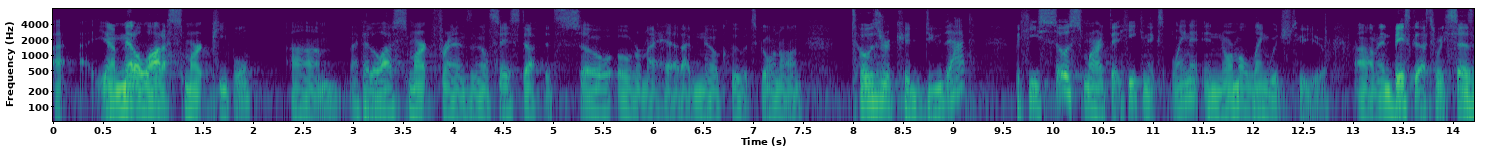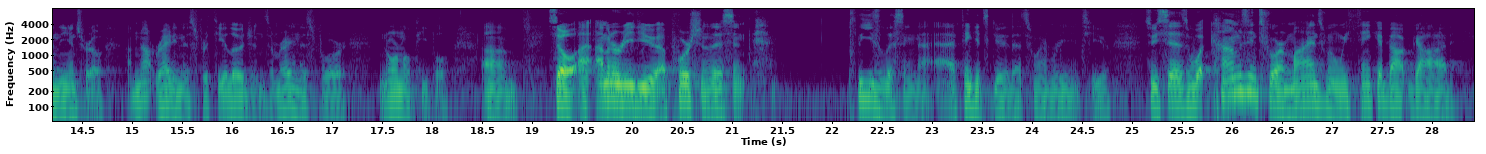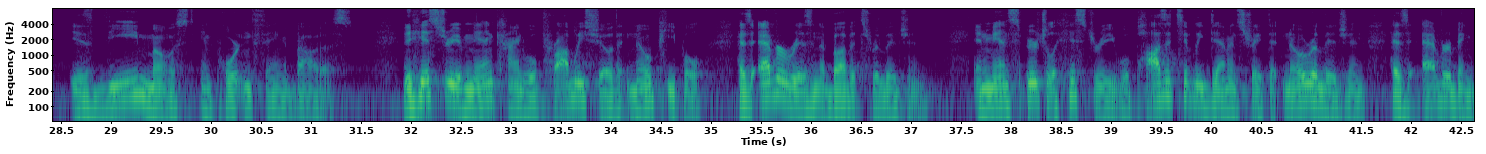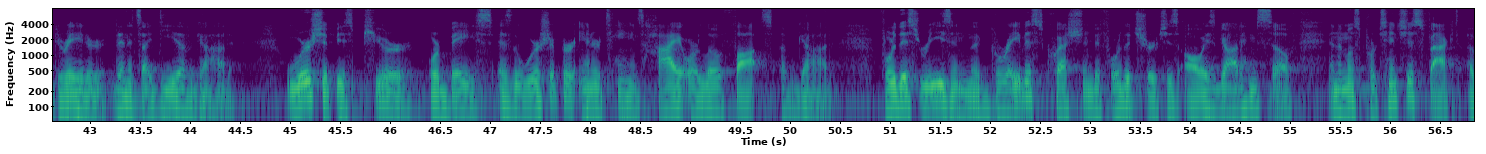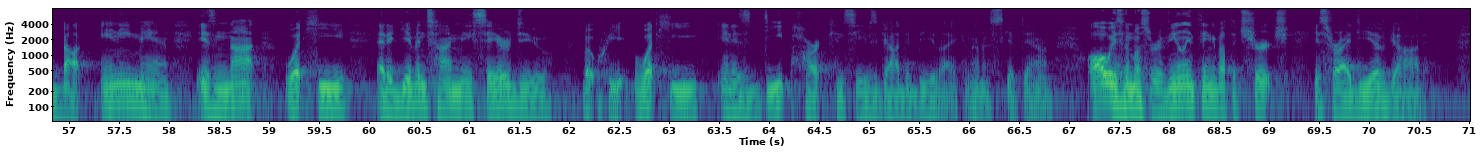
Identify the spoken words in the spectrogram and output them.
I, you know, met a lot of smart people. Um, I've had a lot of smart friends, and they'll say stuff that's so over my head. I have no clue what's going on. Tozer could do that, but he's so smart that he can explain it in normal language to you. Um, and basically, that's what he says in the intro. I'm not writing this for theologians, I'm writing this for normal people. Um, so I, am going to read you a portion of this, and please listen. I think it's good. That's why I'm reading it to you. So he says, What comes into our minds when we think about God is the most important thing about us. The history of mankind will probably show that no people has ever risen above its religion. And man's spiritual history will positively demonstrate that no religion has ever been greater than its idea of God. Worship is pure or base as the worshiper entertains high or low thoughts of God. For this reason, the gravest question before the church is always God Himself, and the most portentous fact about any man is not what he at a given time may say or do, but what he in his deep heart conceives God to be like. And then I'm going to skip down. Always the most revealing thing about the church is her idea of God.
